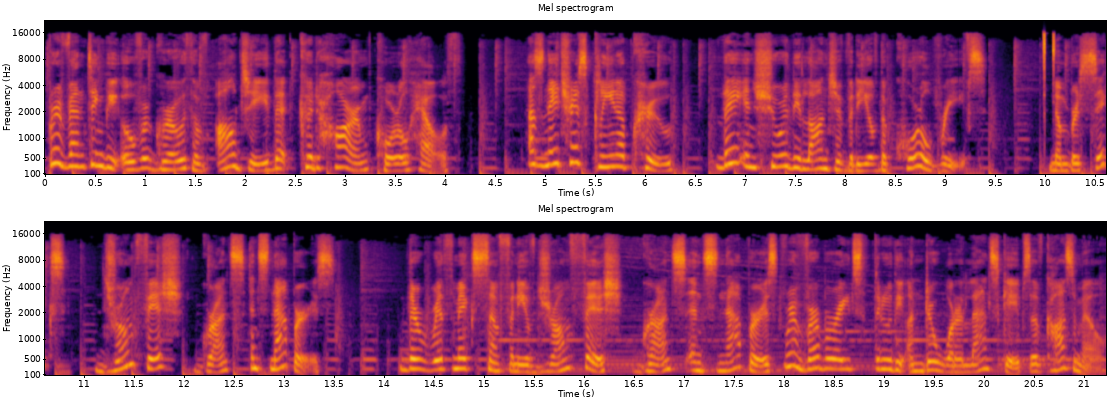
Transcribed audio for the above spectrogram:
preventing the overgrowth of algae that could harm coral health. As nature's cleanup crew, they ensure the longevity of the coral reefs. Number 6. Drumfish, grunts, and snappers. The rhythmic symphony of drumfish, grunts, and snappers reverberates through the underwater landscapes of Cozumel.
